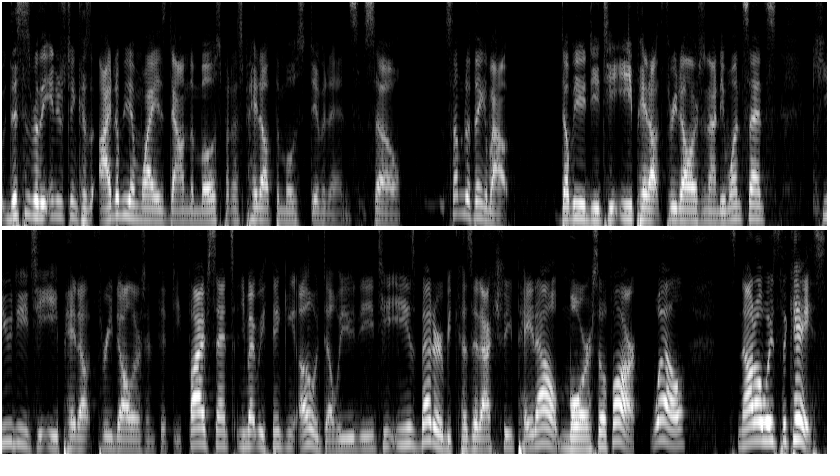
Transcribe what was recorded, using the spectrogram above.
This is really interesting because IWMY is down the most, but has paid out the most dividends. So something to think about. WDTE paid out $3.91. QDTE paid out $3.55. And you might be thinking, oh, WDTE is better because it actually paid out more so far. Well, it's not always the case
